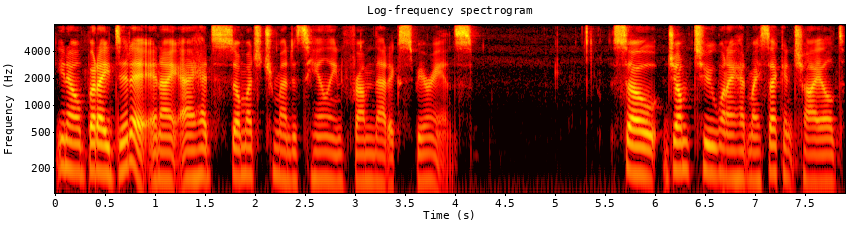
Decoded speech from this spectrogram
you know, but I did it and I, I had so much tremendous healing from that experience. So, jump to when I had my second child,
